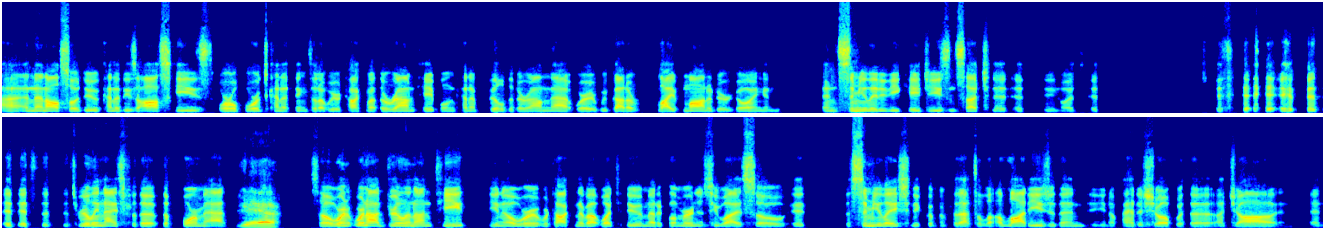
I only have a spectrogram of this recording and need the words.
uh, and then also do kind of these OSCEs, oral boards kind of things that we were talking about, the round table, and kind of build it around that, where we've got a live monitor going and and simulated EKGs and such, and it, it you know it it, it, it, it it's it's really nice for the the format. Yeah. So we're we're not drilling on teeth, you know, we're we're talking about what to do in medical emergency wise. So it the simulation equipment for that's a, a lot easier than you know if I had to show up with a, a jaw and and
